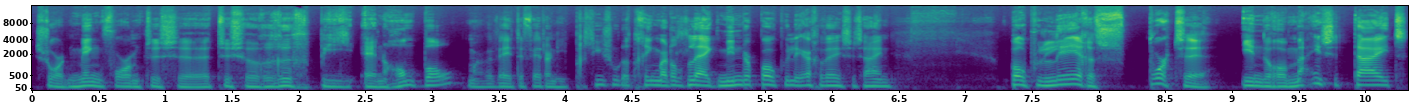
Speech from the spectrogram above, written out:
soort mengvorm tussen, tussen rugby en handbal. Maar we weten verder niet precies hoe dat ging. Maar dat lijkt minder populair geweest te zijn. Populaire sporten in de Romeinse tijd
